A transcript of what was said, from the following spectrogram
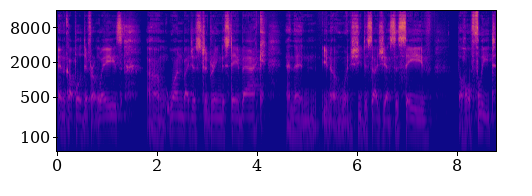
in a couple of different ways. Um, one by just agreeing to stay back, and then you know when she decides she has to save the whole fleet.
